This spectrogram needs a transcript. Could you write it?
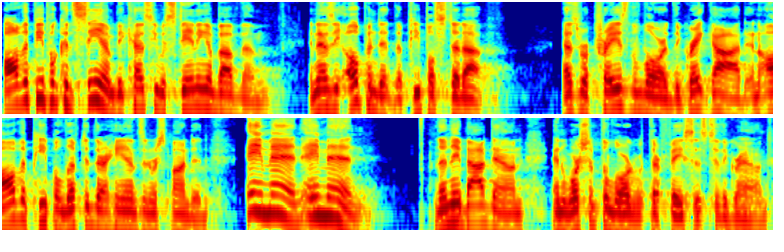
All the people could see him because he was standing above them. And as he opened it, the people stood up. Ezra praised the Lord, the great God, and all the people lifted their hands and responded, Amen, Amen. Then they bowed down and worshiped the Lord with their faces to the ground.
